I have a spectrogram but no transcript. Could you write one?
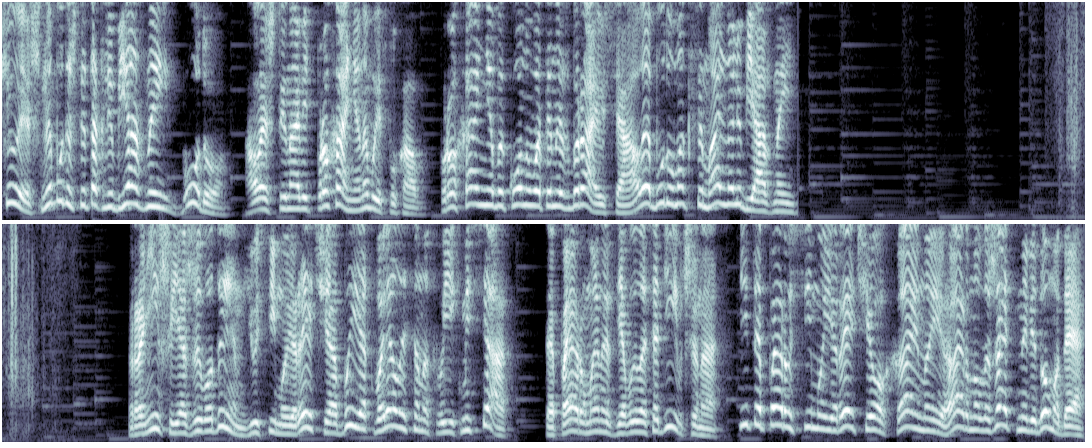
Чуєш, не будеш ти так люб'язний? Буду. Але ж ти навіть прохання не вислухав. Прохання виконувати не збираюся, але буду максимально люб'язний. Раніше я жив один, й усі мої речі аби як валялися на своїх місцях. Тепер у мене з'явилася дівчина, і тепер усі мої речі охайно і гарно лежать невідомо де.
